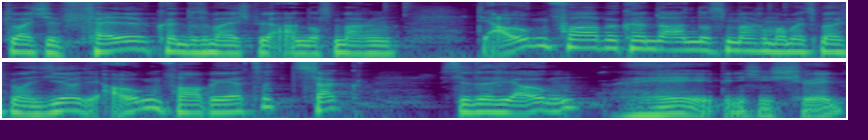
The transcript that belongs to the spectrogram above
gleiche Fell könnt ihr zum Beispiel anders machen. Die Augenfarbe könnt ihr anders machen. Machen wir zum Beispiel mal hier die Augenfarbe jetzt. Zack. Seht ihr die Augen? Hey, bin ich nicht schön.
